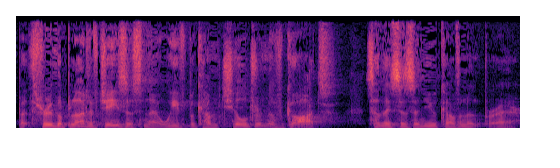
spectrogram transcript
But through the blood of Jesus now, we've become children of God. So this is a new covenant prayer.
